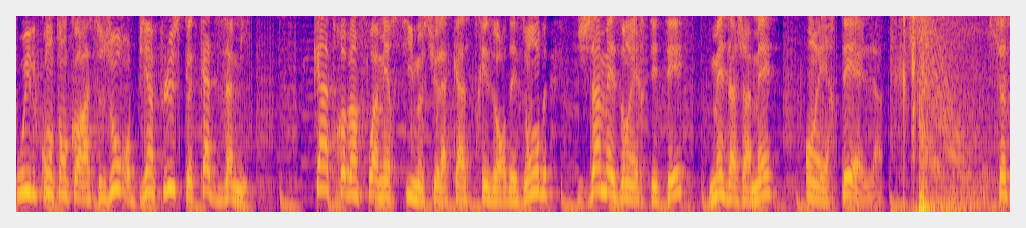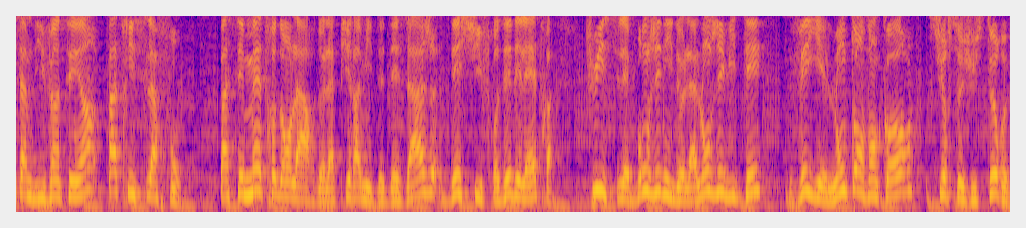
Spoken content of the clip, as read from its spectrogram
où il compte encore à ce jour bien plus que 4 amis. 80 fois merci Monsieur Lacaze Trésor des Ondes, jamais en RTT, mais à jamais en RTL. Ce samedi 21, Patrice Laffont, passé maître dans l'art de la pyramide des âges, des chiffres et des lettres, puissent les bons génies de la longévité veiller longtemps encore sur ce juste heureux.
